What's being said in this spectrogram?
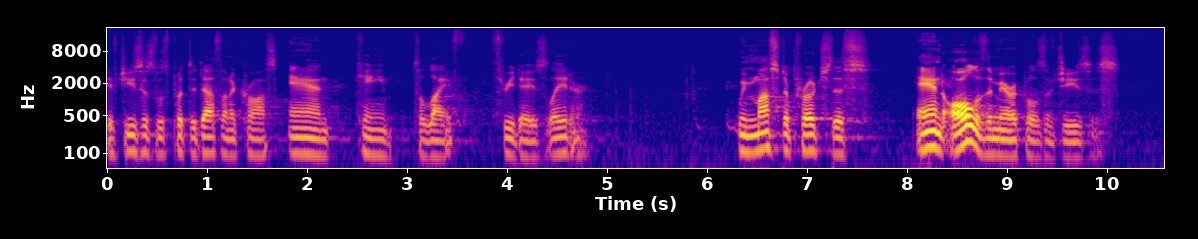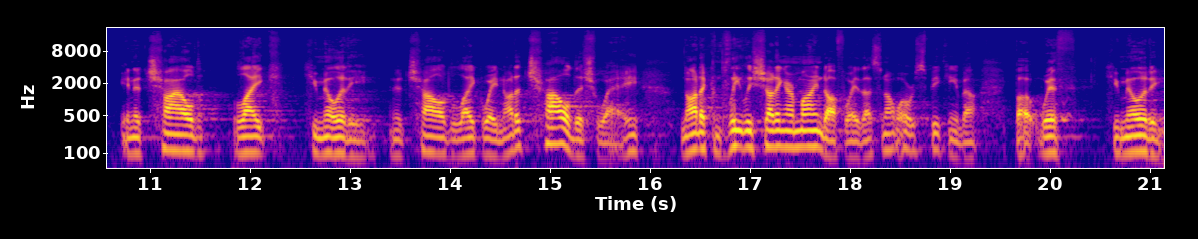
if Jesus was put to death on a cross and came to life three days later. We must approach this and all of the miracles of Jesus in a childlike humility, in a childlike way, not a childish way, not a completely shutting our mind off way. That's not what we're speaking about, but with humility.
